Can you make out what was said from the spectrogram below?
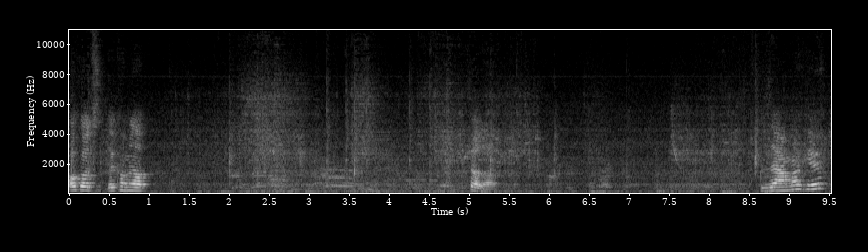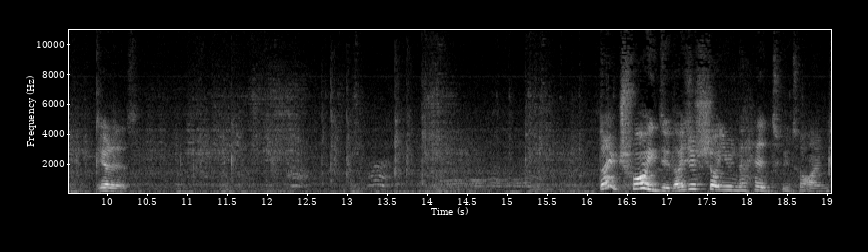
Oh god, they're coming up. Shut up. Is there ammo here? Yeah, it is. Don't try, dude. I just shot you in the head two times.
